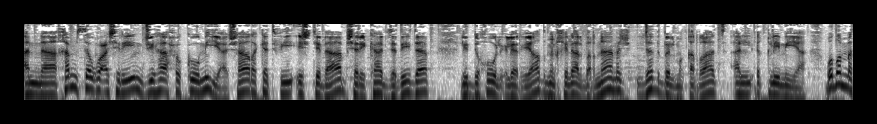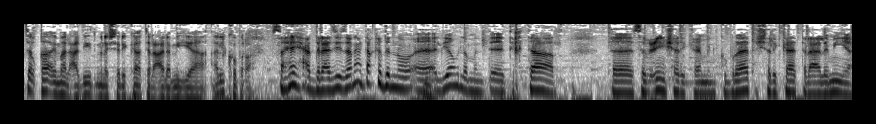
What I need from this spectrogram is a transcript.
أن 25 جهة حكومية شاركت في اجتذاب شركات جديدة للدخول إلى الرياض من خلال برنامج جذب المقرات الإقليمية. وضمت القائمة العديد من الشركات العالمية الكبرى. صحيح عبد العزيز أنا أعتقد إنه آه، اليوم لما تختار 70 شركة من كبريات الشركات العالمية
